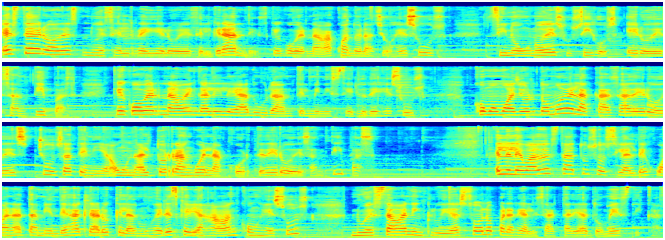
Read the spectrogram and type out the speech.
Este Herodes no es el rey Herodes el Grande, que gobernaba cuando nació Jesús, sino uno de sus hijos, Herodes Antipas, que gobernaba en Galilea durante el ministerio de Jesús. Como mayordomo de la casa de Herodes, Chuza tenía un alto rango en la corte de Herodes Antipas. El elevado estatus social de Juana también deja claro que las mujeres que viajaban con Jesús no estaban incluidas solo para realizar tareas domésticas.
